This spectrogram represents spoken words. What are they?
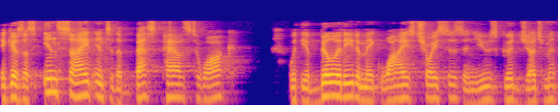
It gives us insight into the best paths to walk with the ability to make wise choices and use good judgment,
